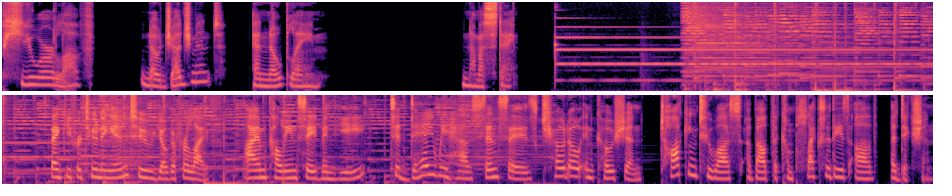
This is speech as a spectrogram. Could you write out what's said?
Pure love, no judgment and no blame. Namaste. Thank you for tuning in to Yoga for Life. I'm Colleen Saidman Yee. Today we have senseis Chodo and Koshin talking to us about the complexities of addiction.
